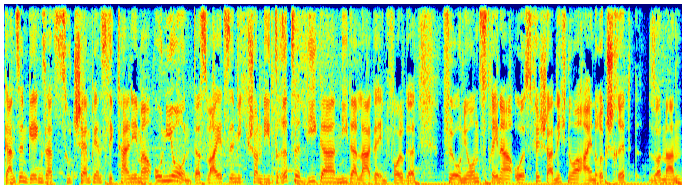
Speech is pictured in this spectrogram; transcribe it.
Ganz im Gegensatz zu Champions League Teilnehmer Union. Das war jetzt nämlich schon die dritte Liga-Niederlage in Folge. Für Unionstrainer Urs Fischer nicht nur ein Rückschritt, sondern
